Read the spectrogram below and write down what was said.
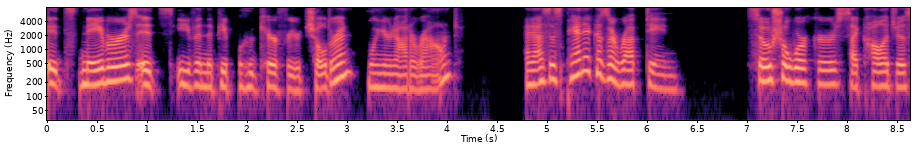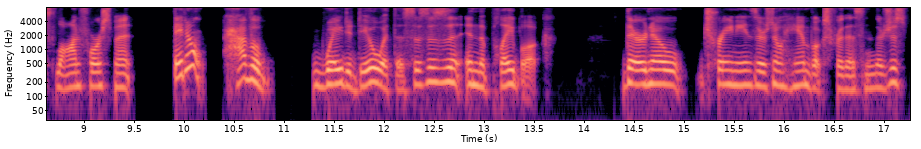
It's neighbors, it's even the people who care for your children when you're not around. And as this panic is erupting, social workers, psychologists, law enforcement, they don't have a way to deal with this. This isn't in the playbook. There are no trainings, there's no handbooks for this, and they're just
